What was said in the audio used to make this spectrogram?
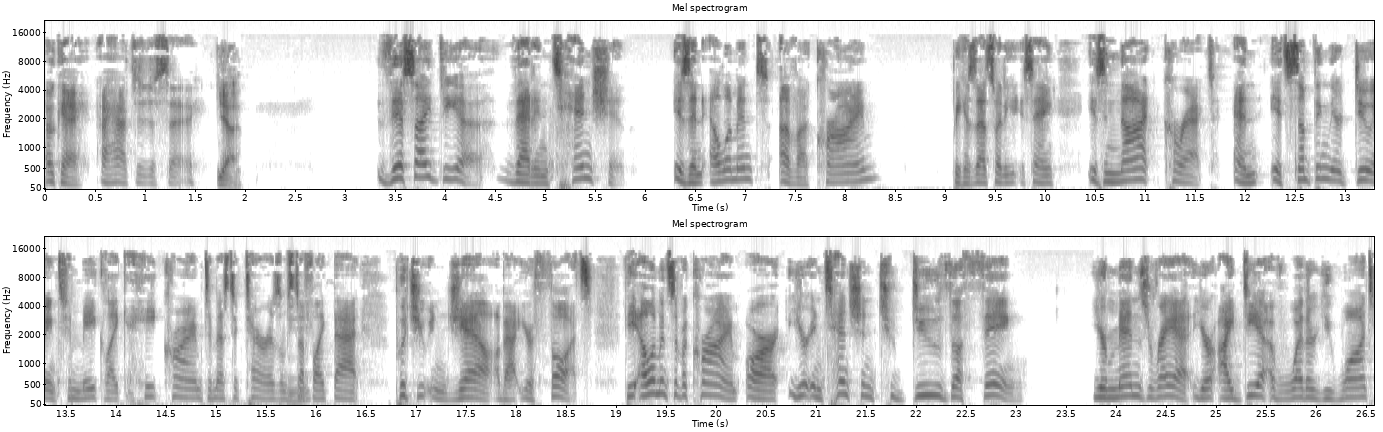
Okay, I have to just say. Yeah. This idea that intention is an element of a crime, because that's what he's saying is not correct. And it's something they're doing to make like hate crime, domestic terrorism, Mm-hmm. stuff like that, put you in jail about your thoughts. The elements of a crime are your intention to do the thing, your mens rea, your idea of whether you want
